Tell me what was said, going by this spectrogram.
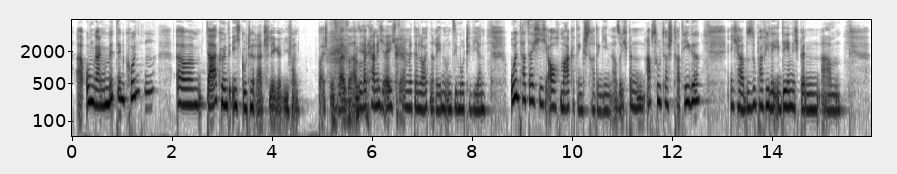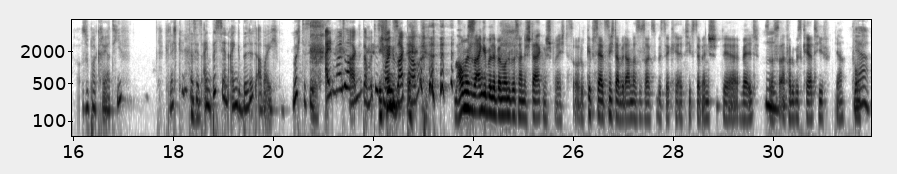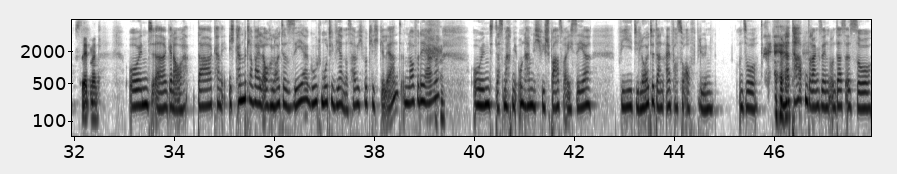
äh, Umgang mit den Kunden. Ähm, da könnte ich gute Ratschläge liefern beispielsweise. Also da kann ich echt äh, mit den Leuten reden und sie motivieren. Und tatsächlich auch Marketingstrategien. Also ich bin ein absoluter Stratege. Ich habe super viele Ideen. Ich bin ähm, super kreativ. Vielleicht klingt das jetzt ein bisschen eingebildet, aber ich möchte es jetzt einmal sagen, damit ich es mal gesagt habe. Warum ist es eingebildet, wenn man über seine Stärken spricht? So, du gibst ja jetzt nicht damit an, dass du sagst, du bist der kreativste Mensch der Welt. Hm. So, ist einfach, du bist kreativ. Ja, Punkt. Ja. Statement. Und äh, genau, da kann ich, ich kann mittlerweile auch Leute sehr gut motivieren. Das habe ich wirklich gelernt im Laufe der Jahre. Und das macht mir unheimlich viel Spaß, weil ich sehe, wie die Leute dann einfach so aufblühen und so voller Tatendrang sind. Und das ist so,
